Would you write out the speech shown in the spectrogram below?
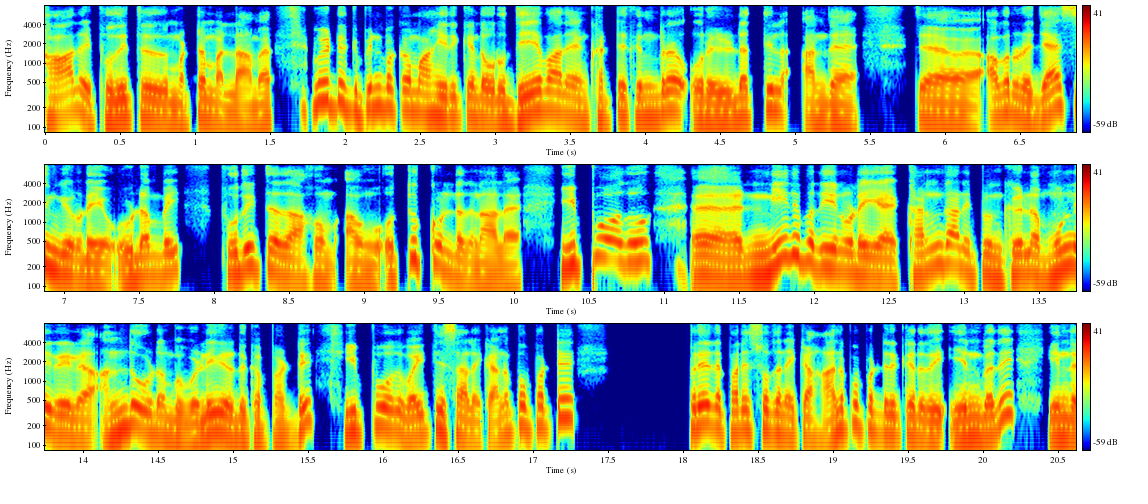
காலை புதைத்தது மட்டுமல்லாமல் வீட்டுக்கு பின்பக்கமாக இருக்கின்ற ஒரு தேவாலயம் கட்டுகின்ற ஒரு இடத்தில் அந்த அவருடைய ஜெயசிங்கருடைய உடம்பை புதைத்ததாகவும் அவங்க ஒத்துக்கொண்டதுனால இப்போது நீதிபதியினுடைய கண்காணிப்பின் கீழே முன்னிலையில் அந்த உடம்பு வெளியெடுக்கப்பட்டு இப்போது வைத்தியசாலைக்கு அனுப்பப்பட்டு பிரேத பரிசோதனைக்காக அனுப்பப்பட்டிருக்கிறது என்பது இந்த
